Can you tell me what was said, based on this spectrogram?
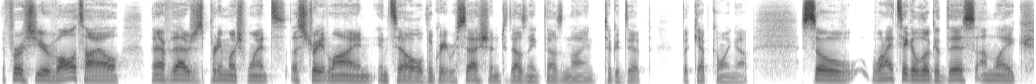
the first year volatile, then after that, it just pretty much went a straight line until the Great Recession, 2008, 2009, took a dip, but kept going up. So when I take a look at this, I'm like,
